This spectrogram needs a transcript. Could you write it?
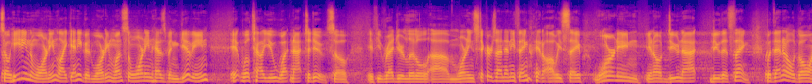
So, heeding the warning, like any good warning, once the warning has been given, it will tell you what not to do. So, if you've read your little um, warning stickers on anything, it'll always say, warning, you know, do not do this thing. But then it'll go on.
